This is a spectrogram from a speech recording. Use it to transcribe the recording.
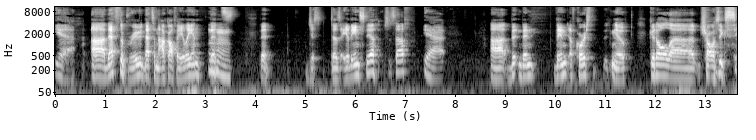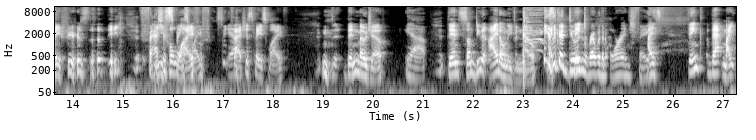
Yeah. uh that's the brood that's a knockoff alien that's Mhm. that just does alien stuff stuff Yeah. uh th- then then of course you know good old uh charles xavier's Fascist evil space wife. wife, Yeah. fascist space wife then mojo Yeah. then some dude I don't even know. He's I like a dude in red with an orange face. I think that might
